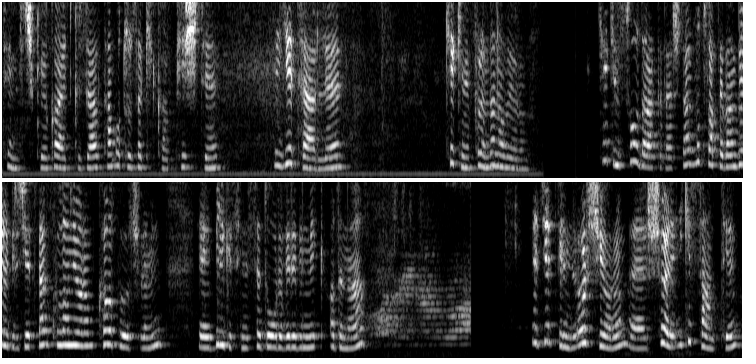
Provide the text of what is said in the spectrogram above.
Temiz çıkıyor gayet güzel. Tam 30 dakika pişti. Yeterli. Kekimi fırından alıyorum. Kekim soğudu arkadaşlar. Mutfakta ben böyle bir cetvel kullanıyorum. Kalıp ölçülerimin e, bilgisini size doğru verebilmek adına. Ve cetvelimle ölçüyorum. Ee, şöyle 2 santim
